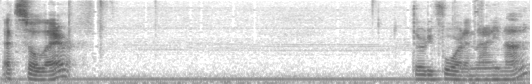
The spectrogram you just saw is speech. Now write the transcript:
That's Solaire. 34 out of 99.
